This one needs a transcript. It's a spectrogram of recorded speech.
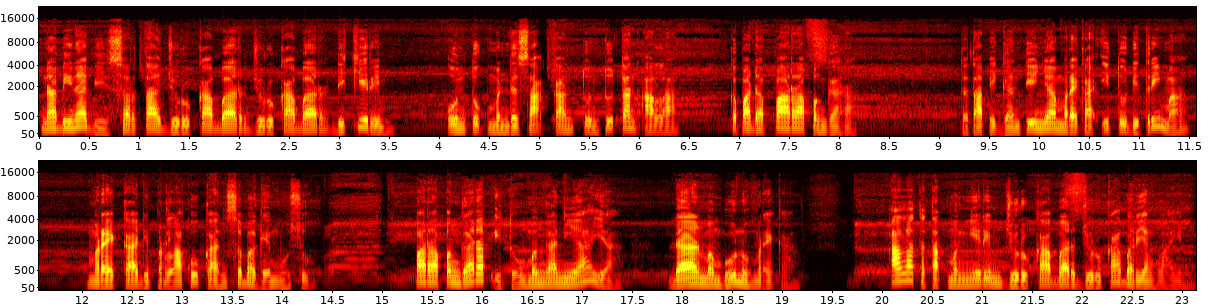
Nabi-nabi serta juru kabar-juru kabar dikirim untuk mendesakkan tuntutan Allah kepada para penggarap tetapi gantinya mereka itu diterima, mereka diperlakukan sebagai musuh. Para penggarap itu menganiaya dan membunuh mereka. Allah tetap mengirim juru kabar-juru kabar yang lain,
